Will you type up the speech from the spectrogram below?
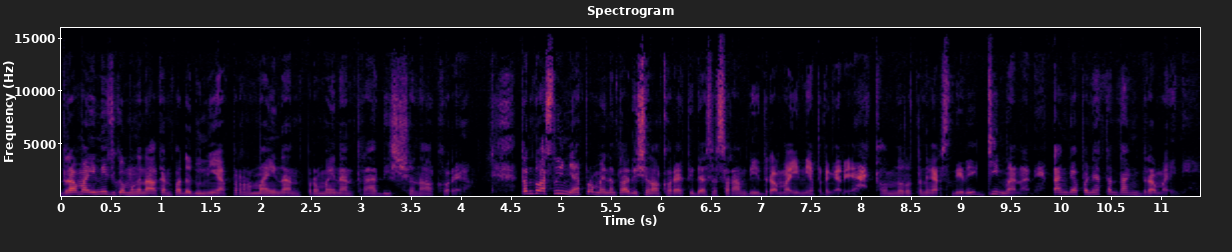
drama ini juga mengenalkan pada dunia permainan-permainan tradisional Korea. Tentu aslinya permainan tradisional Korea tidak seseram di drama ini ya pendengar ya. Kalau menurut pendengar sendiri gimana nih tanggapannya tentang drama ini?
